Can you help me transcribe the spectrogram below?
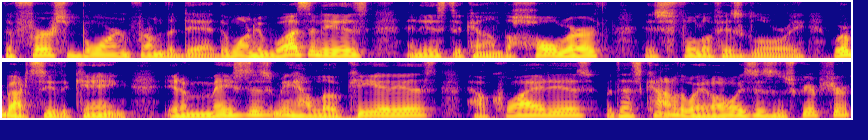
the firstborn from the dead, the one who was and is and is to come. The whole earth is full of His glory. We're about to see the King. It amazes me how low key it is, how quiet it is, but that's kind of the way it always is in Scripture.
